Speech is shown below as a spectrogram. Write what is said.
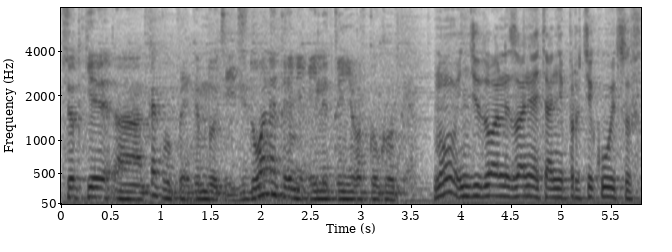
Все-таки, э, как вы порекомендуете, индивидуальный тренер или тренировка в группе? Ну, индивидуальные занятия, они практикуются в,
